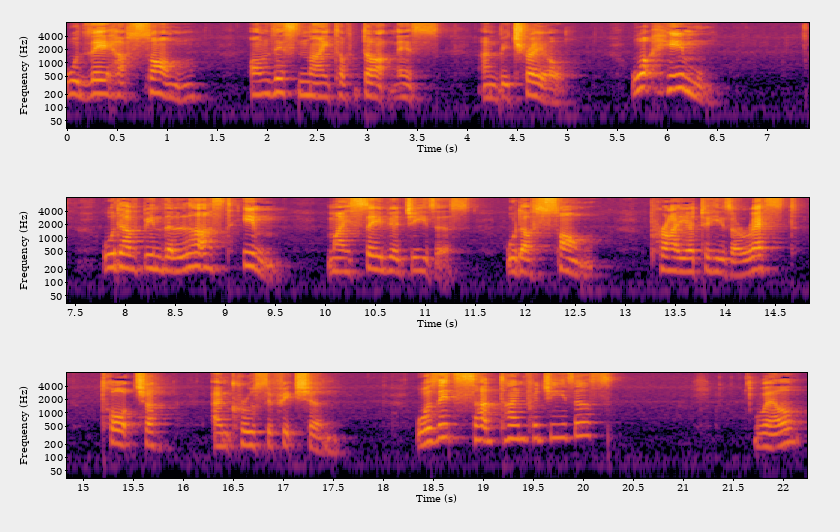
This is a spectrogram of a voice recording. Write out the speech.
would they have sung on this night of darkness and betrayal? What hymn would have been the last hymn my Savior Jesus would have sung prior to his arrest, torture, and crucifixion. Was it sad time for Jesus? Well,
